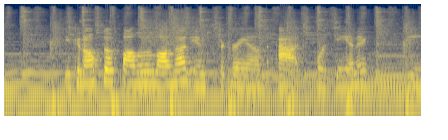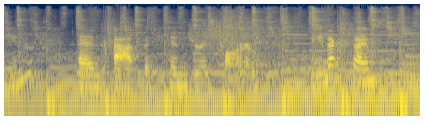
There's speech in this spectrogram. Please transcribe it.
You can also follow along on Instagram at Organic and at the Kindred Farm. See you next time.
